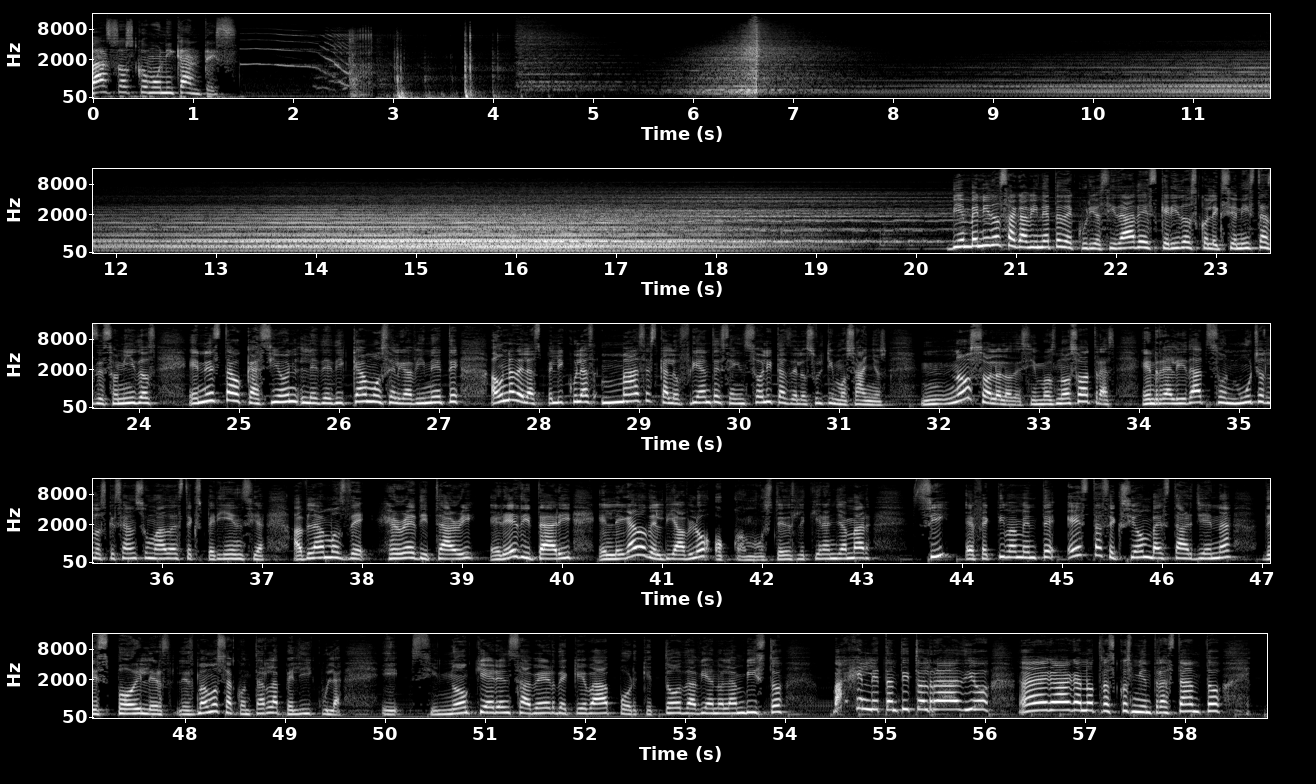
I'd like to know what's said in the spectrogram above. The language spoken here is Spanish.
Vasos comunicantes. Bienvenidos a Gabinete de Curiosidades, queridos coleccionistas de sonidos. En esta ocasión le dedicamos el gabinete a una de las películas más escalofriantes e insólitas de los últimos años. No solo lo decimos nosotras, en realidad son muchos los que se han sumado a esta experiencia. Hablamos de Hereditary, Hereditary, El legado del diablo o como ustedes le quieran llamar. Sí, efectivamente, esta sección va a estar llena de spoilers. Les vamos a contar la película. Y si no quieren saber de qué va porque todavía no la han visto, bájenle tantito al radio, hagan otras cosas mientras tanto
